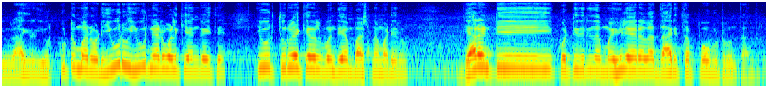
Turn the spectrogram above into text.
ಇವ್ರಾಗಿ ಇವ್ರ ಕುಟುಂಬ ನೋಡಿ, ಇವರು, ಇವ್ರ ನಡವಳಿಕೆ ಹೆಂಗೈತೆ? ಇವ್ರು ತುರುವೇಕೆರೆಯಲ್ಲಿ ಬಂದು ಏನು ಭಾಷಣ ಮಾಡಿರು? ಗ್ಯಾರಂಟಿ ಕೊಟ್ಟಿದ್ದರಿಂದ ಮಹಿಳೆಯರೆಲ್ಲ ದಾರಿ ತಪ್ಪು ಹೋಗ್ಬಿಟ್ರು ಅಂತ ಅಂದರು.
